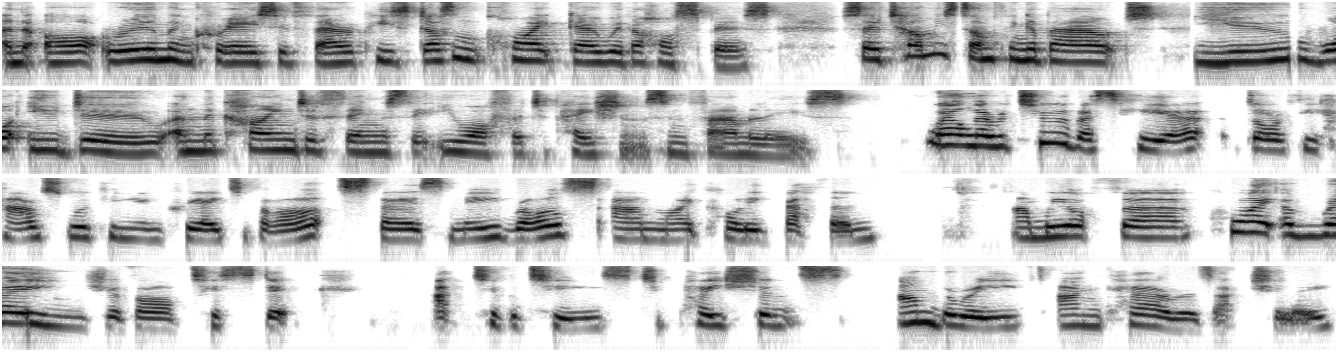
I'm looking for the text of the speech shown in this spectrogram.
an art room and creative therapies doesn't quite go with a hospice. So tell me something about you, what you do, and the kind of things that you offer to patients and families. Well, there are two of us here Dorothy House working in creative arts. There's me, Ros, and my colleague Bethan. And we offer quite a range of artistic activities to patients and bereaved and carers, actually.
